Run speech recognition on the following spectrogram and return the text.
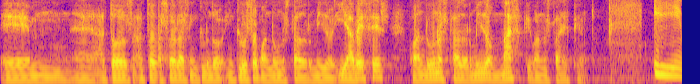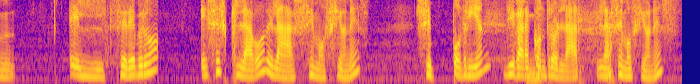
em, eh, a, todos, a todas horas, incluso, incluso cuando uno está dormido y a veces cuando uno está dormido más que cuando está despierto. ¿Y el cerebro es esclavo de las emociones? ¿Se podrían llegar a controlar las emociones?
